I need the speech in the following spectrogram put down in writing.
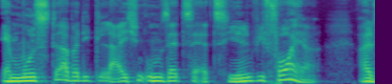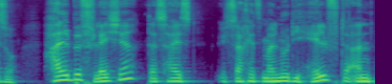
Er musste aber die gleichen Umsätze erzielen wie vorher. Also halbe Fläche, das heißt, ich sage jetzt mal nur die Hälfte an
